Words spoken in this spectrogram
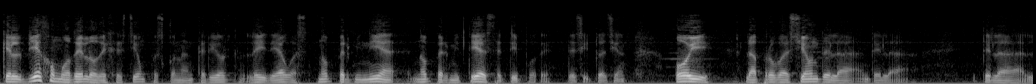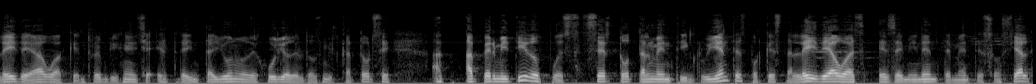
que el viejo modelo de gestión, pues con la anterior ley de aguas, no permitía, no permitía este tipo de, de situaciones. Hoy la aprobación de la, de, la, de la ley de agua que entró en vigencia el 31 de julio del 2014 ha, ha permitido pues ser totalmente incluyentes porque esta ley de aguas es eminentemente social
